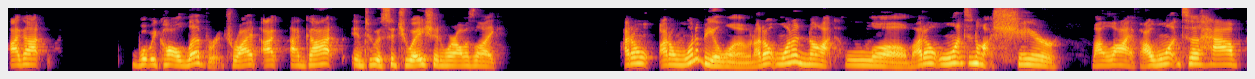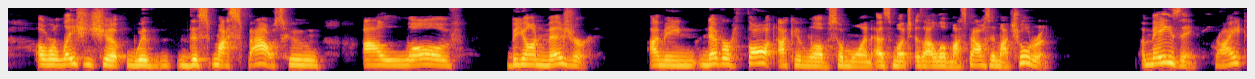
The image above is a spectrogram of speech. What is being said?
I got what we call leverage, right? I, I got into a situation where I was like, I don't I don't want to be alone. I don't want to not love. I don't want to not share my life. I want to have a relationship with this my spouse whom I love beyond measure. I mean, never thought I could love someone as much as I love my spouse and my children. Amazing, right?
